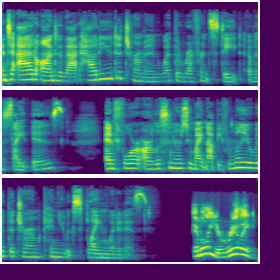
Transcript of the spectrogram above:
And to add on to that, how do you determine what the reference state of a site is? And for our listeners who might not be familiar with the term, can you explain what it is? Emily, you really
